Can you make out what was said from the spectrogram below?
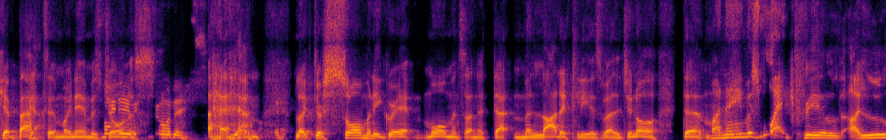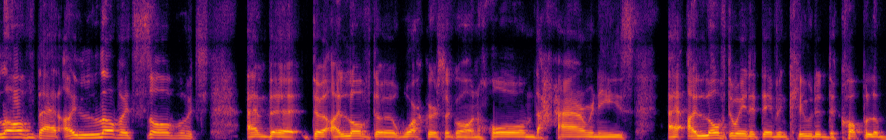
get back yeah. to my name is My name is Jonas. Jonas. Yeah, Um, okay. like there's so many great moments on it that melodically as well. Do you know the my name is Wakefield? I love that. I love it so much. And the the I love the workers are going home, the harmonies. I, I love the way that they've included the couple of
